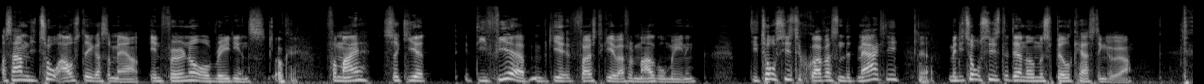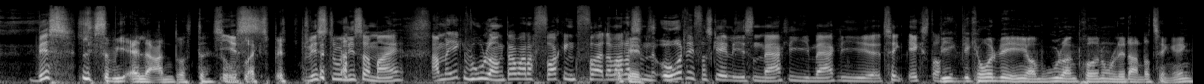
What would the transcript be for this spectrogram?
og så har man de to afstikker, som er Inferno og Radiance. okay. For mig, så giver de fire af dem, giver, første giver i hvert fald meget god mening. De to sidste kunne godt være sådan lidt mærkelige, Ja. men de to sidste, det er noget med spellcasting at gøre. Hvis, Ligesom i alle andre der Souls-like spil. hvis du ligesom mig, jamen ikke Wulong, der var der fucking, for, der var Okay. der sådan otte forskellige sådan mærkelige, mærkelige øh, ting ekstra. Vi, vi kan hurtigt blive enige om, at Wulong prøvede nogle lidt andre ting, ikke?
